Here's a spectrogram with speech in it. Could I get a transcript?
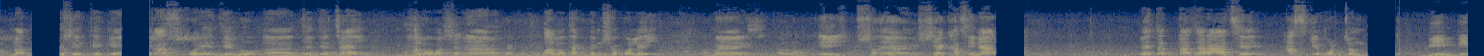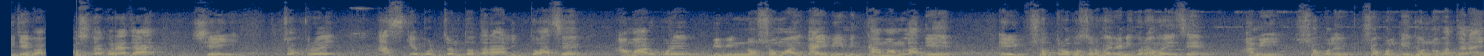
আপনাদের দেশে থেকে কাজ করে যাব যেতে চাই। ভালোবাসা ভালো থাকবেন সকলেই। এই শেখ হাসিনা পেতাত্তা যারা আছে, আজকে পর্যন্ত বিএনপি যেভাবে সংস্থা করা যায়, সেই চক্রই আজকে পর্যন্ত তারা লিপ্ত আছে। আমার উপরে বিভিন্ন সময় গাইবি মিথ্যা মামলা দিয়ে এই সতেরো বছর হয়রানি করা হয়েছে। আমি সকলের, সকলকে ধন্যবাদ জানাই।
